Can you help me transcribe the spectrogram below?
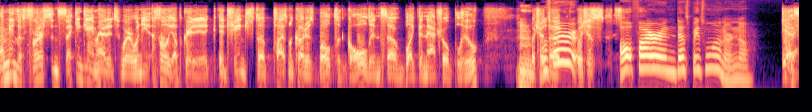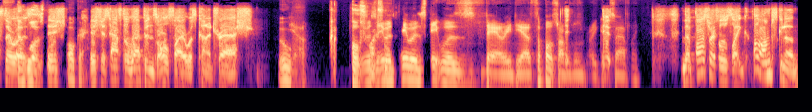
I mean, the first and second game had it to where when you fully upgraded it, it changed the plasma cutter's bolt to gold instead of like the natural blue, Mm. which Was thought, there- which is Alt fire in Dead Space One or no? yes, there There was. was. It's, Okay. it's just half the weapons alt fire was kind of trash. Ooh. Yeah. Pulse It was, it was it was it was varied. Yeah, the pulse rifle was very good. It- Sadly, The pulse rifle was like, oh, I'm just gonna.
